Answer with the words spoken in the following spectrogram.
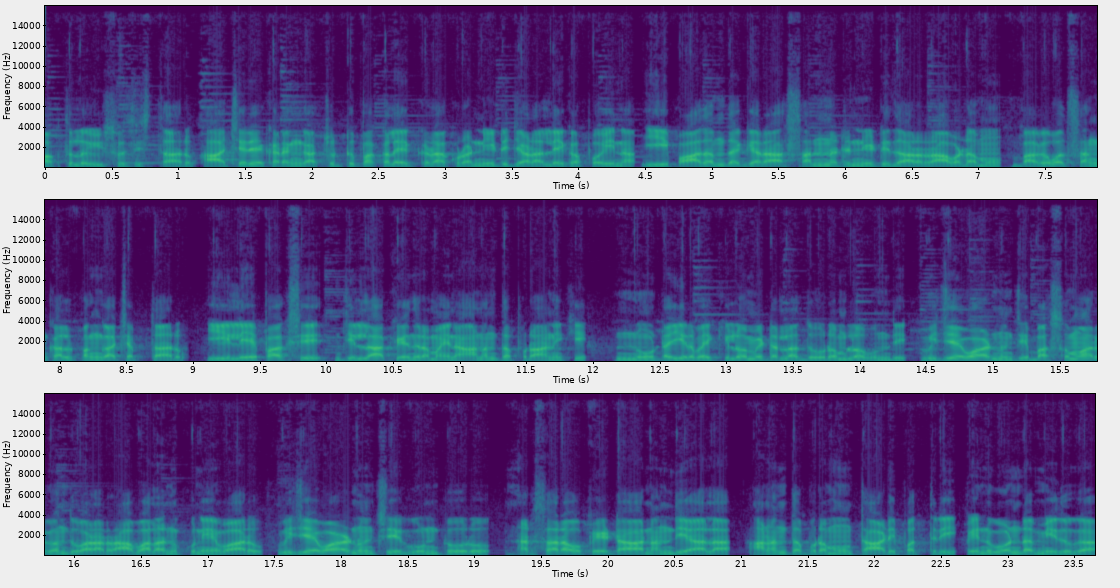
భక్తులు విశ్వసిస్తారు. ఆశ్చర్యకరంగా చుట్టుపక్కల ఎక్కడా కూడా నీటి జాడ లేకపోయినా ఈ పాదం దగ్గర సన్నటి నీటిధార రావడము భగవత్ సంకల్పంగా చెప్తారు. ఈ లేపాక్షి జిల్లా కేంద్రమైన అనంతపురానికి నూట ఇరవై కిలోమీటర్ల దూరంలో ఉంది. విజయవాడ నుంచి బస్సు మార్గం ద్వారా రావాలనుకునేవారు విజయవాడ నుంచి గుంటూరు నర్సారావుపేట నంద్యాల అనంతపురము తాడిపత్రి పెనుగొండ మీదుగా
